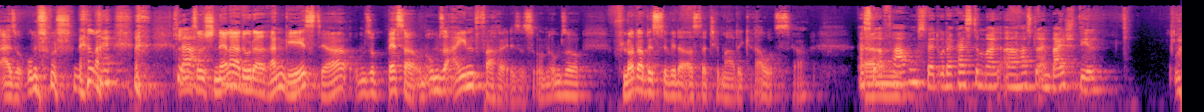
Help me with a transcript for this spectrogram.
Also umso schneller, umso schneller du da rangehst, ja, umso besser und umso einfacher ist es und umso flotter bist du wieder aus der Thematik raus, ja. Hast du ähm, Erfahrungswert oder hast du mal, äh, hast du ein Beispiel?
